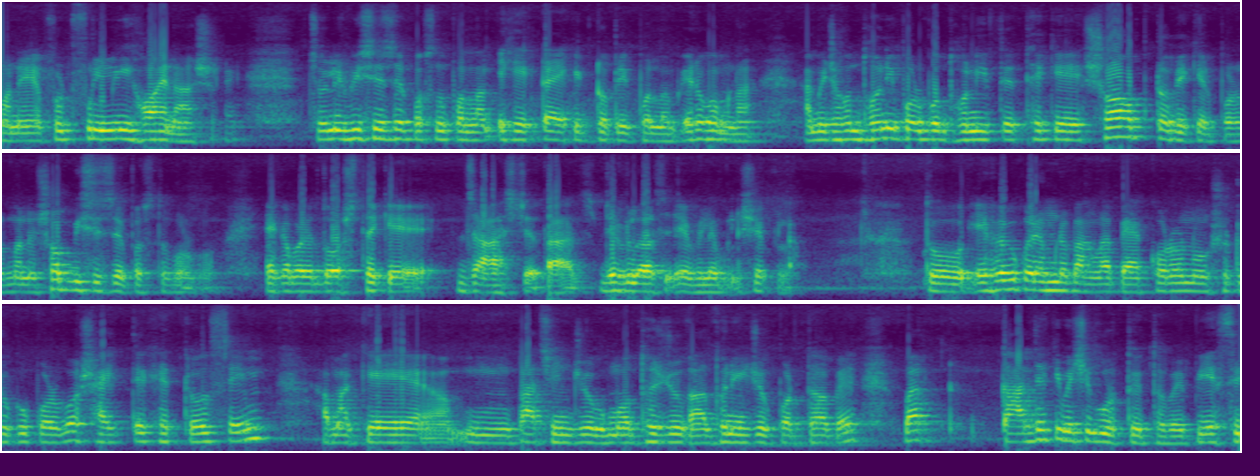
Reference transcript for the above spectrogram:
মানে ফ্রুটফুলি হয় না আসলে। চল্লিশ বিসিএস এর প্রশ্ন পড়লাম, এক একটা, এক এক টপিক পড়লাম। এরকম না। আমি যখন ধ্বনি পড়ব ধ্বনিতে থেকে সব টপিকের পর মানে সব বিসিএস এর প্রশ্ন পড়ব। একেবারে দশ থেকে যা আসছে তা যেগুলো আছে অ্যাভেলেবল সেগুলো। তো এভাবে করে আমরা বাংলা ব্যাকরণ অংশটুকু পড়ব। সাহিত্যের ক্ষেত্রেও সেম আমাকে প্রাচীন যুগ মধ্যযুগ আধুনিক যুগ পড়তে হবে। বাট কাদেরকে বেশি গুরুত্ব দিতে হবে। পিএসসি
